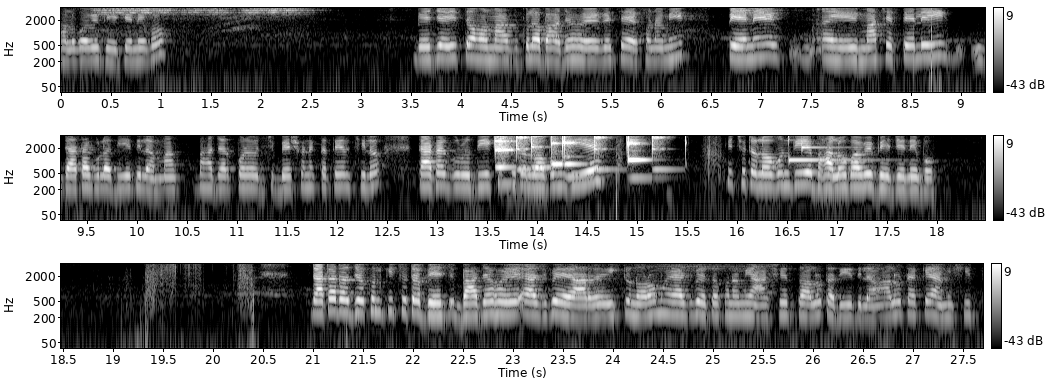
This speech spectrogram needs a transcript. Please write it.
ভালোভাবে ভেজে নেব। ভেজেই তো আমার মাছগুলো ভাজা হয়ে গেছে। এখন আমি প্যানে মাছের তেলেই ডাটাগুলো দিয়ে দিলাম। মাছ ভাজার পরে বেশ অনেকটা তেল ছিল, ডাটাগুলো দিয়ে কিছুটা লবণ দিয়ে, কিছুটা লবণ দিয়ে ভালোভাবে ভেজে নেব। ডাটাটা যখন কিছুটা ভেজ ভাজা হয়ে আসবে আর একটু নরম হয়ে আসবে, তখন আমি সেদ্ধ আলুটা দিয়ে দিলাম। আলুটাকে আমি সিদ্ধ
